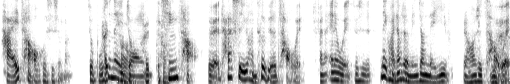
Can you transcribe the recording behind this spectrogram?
海草或是什么，就不是那种青草，对，它是一个很特别的草味。反正 anyway，就是那款香水名叫 Naive，然后是草味，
